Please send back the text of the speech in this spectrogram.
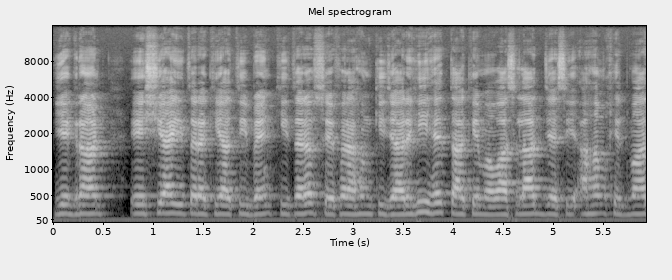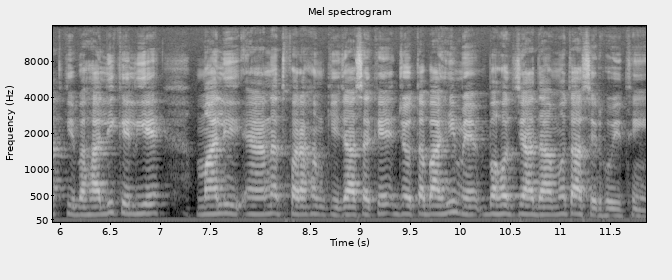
یہ گرانٹ ایشیائی ترقیاتی بینک کی طرف سے فراہم کی جا رہی ہے تاکہ مواصلات جیسی اہم خدمات کی بحالی کے لیے مالی اعانت فراہم کی جا سکے جو تباہی میں بہت زیادہ متاثر ہوئی تھیں۔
